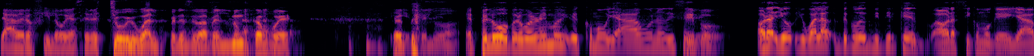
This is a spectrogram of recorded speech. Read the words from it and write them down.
Ya, pero filo, voy a hacer el show igual, pero ese papel nunca fue. Sí, es peludo. Es peludo, pero por lo mismo es como ya uno dice. Sí. Ahora, yo igual tengo que admitir que ahora sí como que ya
